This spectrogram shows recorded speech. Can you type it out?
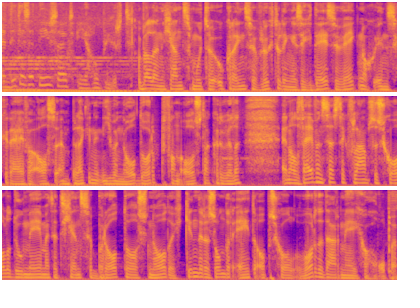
En dit is het nieuws uit jouw buurt. Wel in Gent moeten Oekraïnse vluchtelingen zich deze week nog inschrijven als ze een plek in het nieuwe nooddorp van Oostakker willen. En al 65 Vlaamse scholen doen mee met het Gentse brooddoos nodig. Kinderen zonder eten op school worden daarmee geholpen.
